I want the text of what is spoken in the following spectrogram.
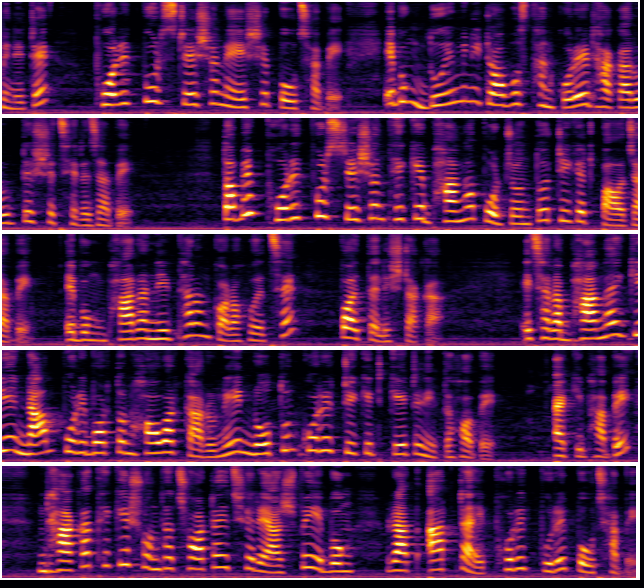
মিনিটে ফরিদপুর স্টেশনে এসে পৌঁছাবে এবং দুই মিনিট অবস্থান করে ঢাকার উদ্দেশ্যে ছেড়ে যাবে। তবে ফরিদপুর স্টেশন থেকে ভাঙা পর্যন্ত টিকিট পাওয়া যাবে এবং ভাড়া নির্ধারণ করা হয়েছে পঁয়তাল্লিশ টাকা। এছাড়া ভাঙায় গিয়ে নাম পরিবর্তন হওয়ার কারণে নতুন করে টিকিট কেটে নিতে হবে। একইভাবে ঢাকা থেকে সন্ধ্যা ছটায় ছেড়ে আসবে এবং রাত আটটায় ফরিদপুরে পৌঁছাবে।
